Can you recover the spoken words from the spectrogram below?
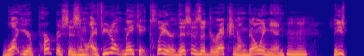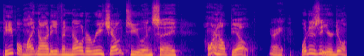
what your purpose is in life, if you don't make it clear, this is the direction I'm going in, Mm-hmm. these people might not even know to reach out to you and say, I want to help you out. Right. What is it you're doing?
